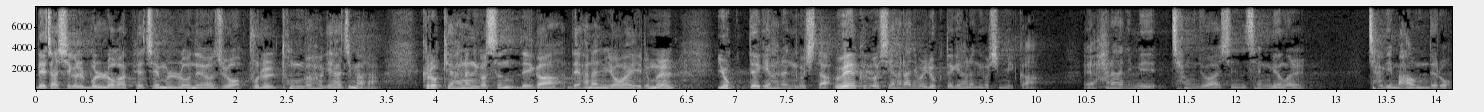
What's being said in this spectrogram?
내 자식을 몰록 앞에 제물로 내어주어 불을 통과하게 하지 마라. 그렇게 하는 것은 내가 내 하나님 여호와의 이름을 욕되게 하는 것이다. 왜 그것이 하나님을 욕되게 하는 것입니까? 예, 하나님이 창조하신 생명을 자기 마음대로,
